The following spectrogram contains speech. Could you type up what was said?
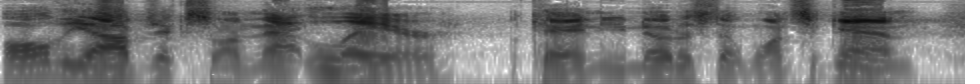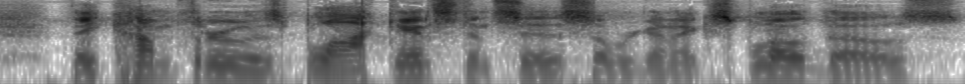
all the objects on that layer okay and you notice that once again they come through as block instances so we're going to explode those.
